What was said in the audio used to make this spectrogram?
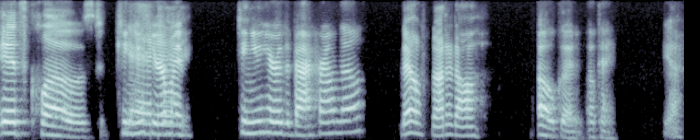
It's closed. Can you hear my, can you hear the background though? No, not at all. Oh, good. Okay. Yeah,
